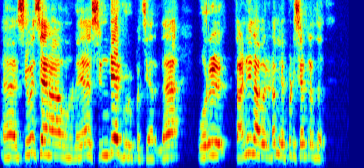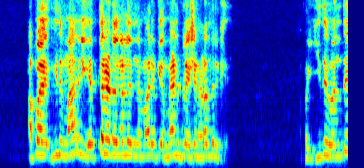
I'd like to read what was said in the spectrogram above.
சிவசேனாவுடைய சிவசேனாவினுடைய சிண்டே குரூப்பை சேர்ந்த ஒரு தனிநபரிடம் எப்படி சென்றது அது? அப்ப இது மாதிரி எத்தனை இடங்கள்ல இந்த மாதிரி மேனிப்புலேஷன் நடந்திருக்கு? அப்ப இது வந்து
